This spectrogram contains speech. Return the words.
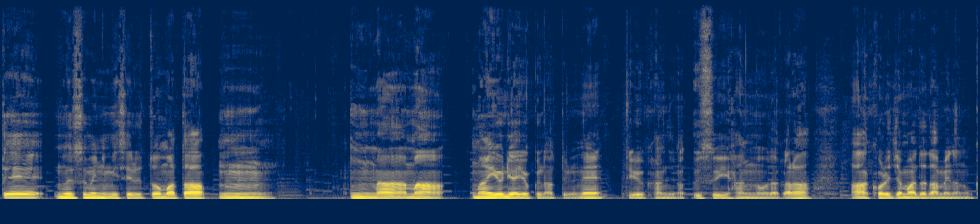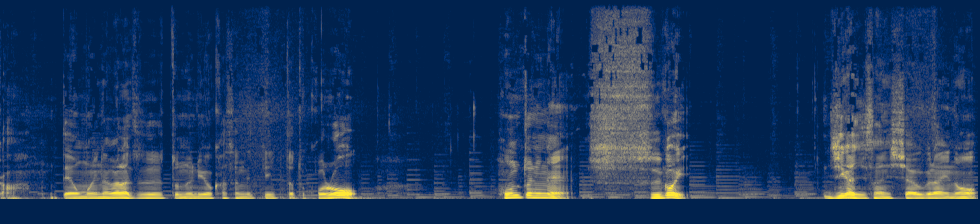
て娘に見せるとまたうんうんまあまあ前よりは良くなってるねっていう感じの薄い反応だからああこれじゃまだダメなのかって思いながらずっと塗りを重ねていったところ本当にねすごい自画自賛しちゃうぐらいの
